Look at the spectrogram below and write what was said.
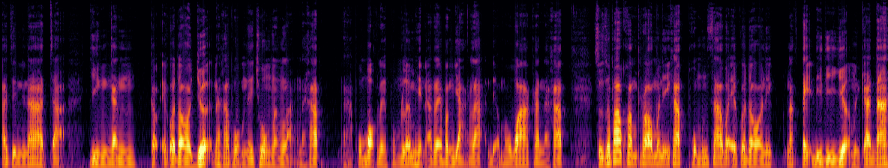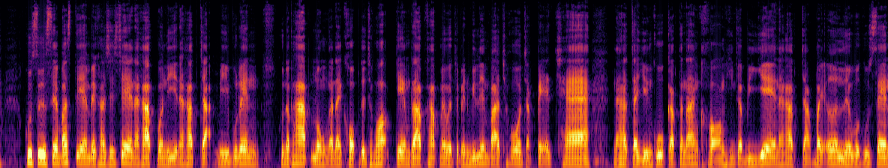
อาร์เจนตินาจะยิงกันกับเอกวาดอร์เยอะนะครับผมในช่วงหลังๆนะครับ อะผมบอกเลยผมเริ่มเห็นอะไรบางอย่างละเดี๋ยวมาว่ากันนะครับส่วนสภาพความพร้อมวันนี้ครับผมเพิ่งทราบว่าเอกวาดอร์นี่นักเตะดีๆเยอะเหมือนกันนะคุณซือเซบาสเตียนเบคาเชเช่นะครับวันนี้นะครับจะมีผู้เล่นคุณภาพลงกันได้ครบ โดยเฉพาะเกมรับครับไม่ว่าจะเป็นวิลเลียมบาโชจากเปเอชแชร์นะครับจะยืนคู่กับตะนั่งของฮิงกาบิเย่นะครับจากไบเออร์เลเวอร์คูเซน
